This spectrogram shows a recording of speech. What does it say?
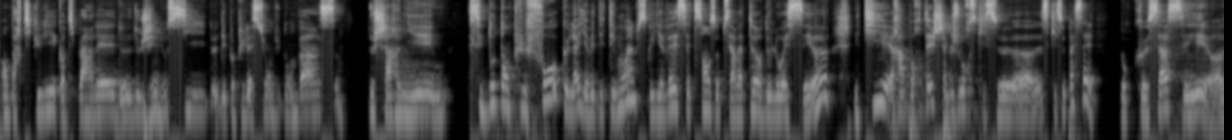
en particulier quand il parlait de, de génocide des populations du Donbass, de charniers ou c'est d'autant plus faux que là, il y avait des témoins, puisqu'il y avait 700 observateurs de l'OSCE et qui rapportaient chaque jour ce qui se, euh, ce qui se passait. Donc euh, ça, c'est euh,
